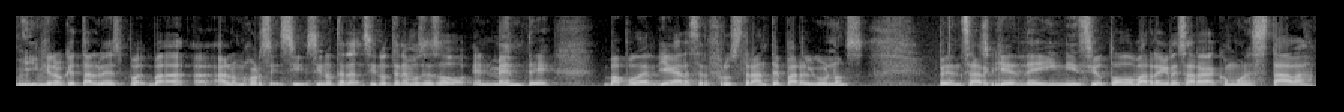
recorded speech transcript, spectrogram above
Y creo que tal vez va, a, a lo mejor si, si, si no ten- si no tenemos eso en mente, va a poder llegar a ser frustrante para algunos. Pensar Sí. que de inicio todo va a regresar a como estaba,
